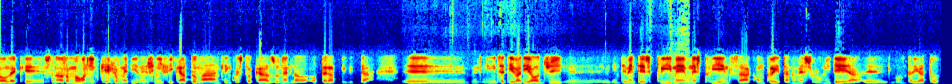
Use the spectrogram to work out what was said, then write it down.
parole che sono armoniche come dire, nel significato ma anche in questo caso nell'operatività. Eh, l'iniziativa di oggi eh, evidentemente esprime un'esperienza concreta, non è solo un'idea, eh, il volontariato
